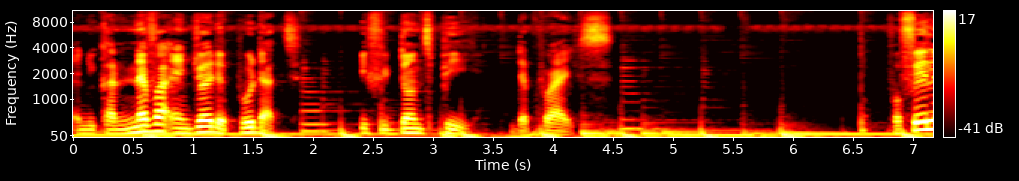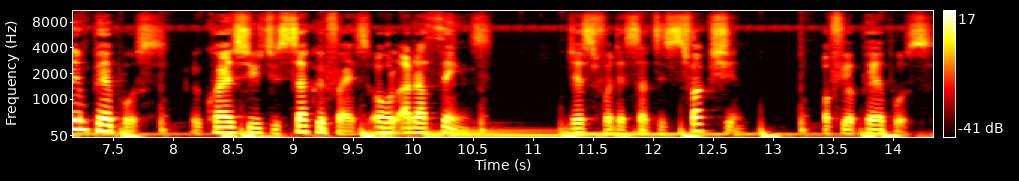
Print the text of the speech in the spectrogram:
and you can never enjoy the product if you don't pay the price. Fulfilling purpose requires you to sacrifice all other things just for the satisfaction of your purpose.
